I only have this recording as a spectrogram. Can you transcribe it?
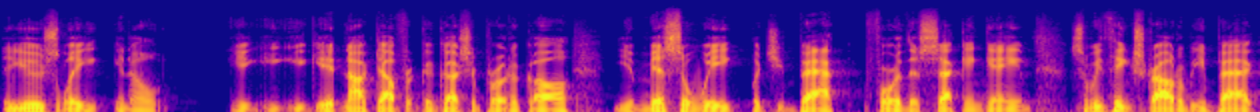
usually, you know, you, you get knocked out for concussion protocol. You miss a week, but you're back for the second game. So we think Stroud will be back,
